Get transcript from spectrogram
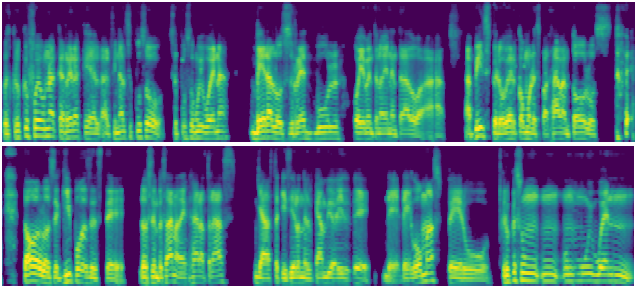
Pues creo que fue una carrera que al, final se puso, se puso muy buena. Ver a los Red Bull, obviamente no habían entrado a, a pits, pero ver cómo les pasaban todos los, todos los equipos, este, los empezaban a dejar atrás. Ya hasta que hicieron el cambio ahí de, de, gomas, pero creo que es un, un, muy buen,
